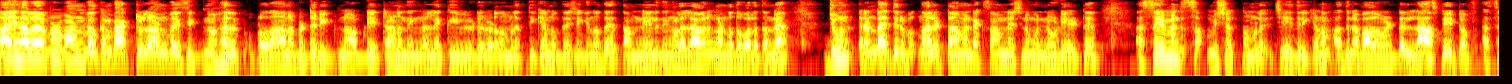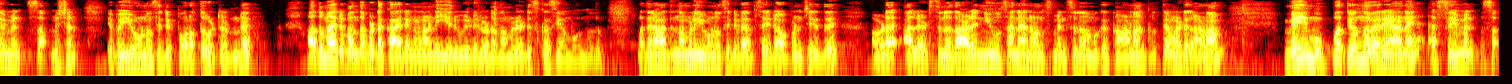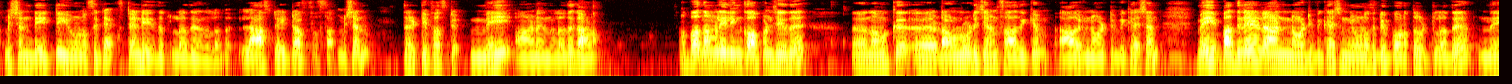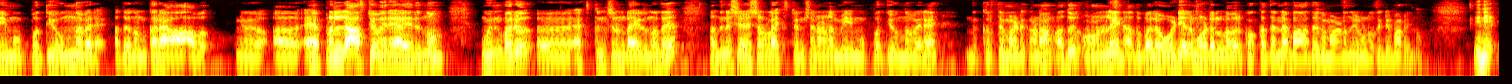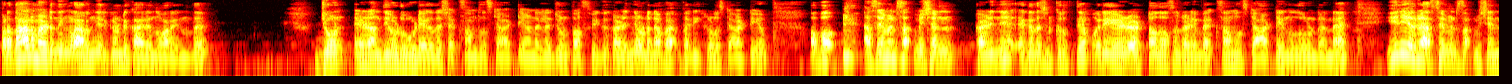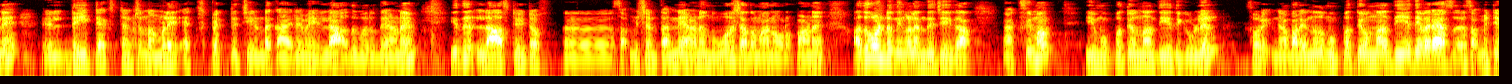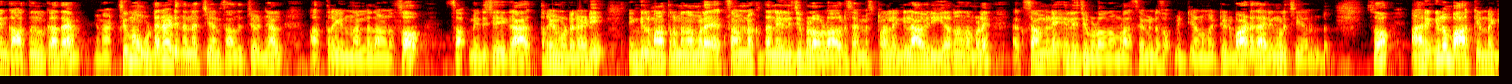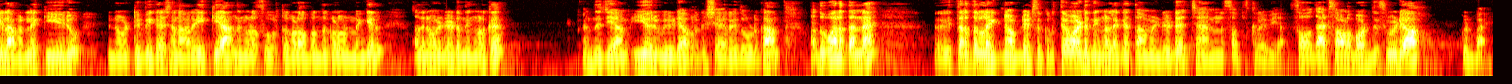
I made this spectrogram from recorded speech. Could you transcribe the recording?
Hi hello everyone welcome back to learn by Signo help പ്രധാനപ്പെട്ട ഒരു IGNOU update ആണ് നിങ്ങളിലേക്ക് ഈ വീഡിയോയിലൂടെ നമ്മൾ എത്തിക്കാൻ ഉദ്ദേശിക്കുന്നത്. തമ്മിൽ നിങ്ങൾ എല്ലാവരും കണ്ടതുപോലെ തന്നെ ജൂൺ രണ്ടായിരത്തി ഇരുപത്തിനാല് ടേം ആൻഡ് എക്സാമിനേഷന് മുന്നോടിയായിട്ട് അസൈൻമെന്റ് സബ്മിഷൻ നമ്മൾ ചെയ്തിരിക്കണം. അതിന്റെ ഭാഗമായിട്ട് last date of assignment submission ഇപ്പോൾ യൂണിവേഴ്സിറ്റി പുറത്ത് വിട്ടിട്ടുണ്ട്. അതുമായിട്ട് ബന്ധപ്പെട്ട കാര്യങ്ങളാണ് ഈ ഒരു വീഡിയോയിലൂടെ നമ്മൾ ഡിസ്കസ് ചെയ്യാൻ പോകുന്നത്. അതിനാദ്യം നമ്മൾ യൂണിവേഴ്സിറ്റി വെബ്സൈറ്റ് ഓപ്പൺ ചെയ്ത് അവിടെ അലേർട്സിന് താഴെ ന്യൂസ് ആൻഡ് അനൗൺസ്മെന്റ്സിന് നമുക്ക് കാണാം. കൃത്യമായിട്ട് കാണാം. മെയ് മുപ്പത്തിയൊന്ന് വരെയാണ് assignment submission date university extend ചെയ്തിട്ടുള്ളത് എന്നുള്ളത്. Last date of submission thirty first May ആണ് എന്നുള്ളത് കാണാം. അപ്പോൾ നമ്മൾ ഈ ലിങ്ക് ഓപ്പൺ ചെയ്ത് നമുക്ക് ഡൗൺലോഡ് ചെയ്യാൻ സാധിക്കും. ആ ഒരു നോട്ടിഫിക്കേഷൻ മെയ് പതിനേഴിനാണ് നോട്ടിഫിക്കേഷൻ യൂണിവേഴ്സിറ്റി പുറത്തുവിട്ടുള്ളത്. മെയ് മുപ്പത്തി ഒന്ന് വരെ. അത് നമുക്കൊരു ഏപ്രിൽ ലാസ്റ്റ് വരെ ആയിരുന്നു മുൻപൊരു എക്സ്റ്റൻഷൻ ഉണ്ടായിരുന്നത്. അതിനുശേഷമുള്ള എക്സ്റ്റൻഷൻ ആണ് മെയ് മുപ്പത്തി ഒന്ന് വരെ കൃത്യമായിട്ട് കാണാം. അത് ഓൺലൈൻ അതുപോലെ ഓഡിയൽ മോഡലുള്ളവർക്കൊക്കെ തന്നെ ബാധകമാണെന്ന് യൂണിവേഴ്സിറ്റി പറയുന്നു. ഇനി പ്രധാനമായിട്ടും നിങ്ങൾ അറിഞ്ഞിരിക്കേണ്ട കാര്യം എന്ന് പറയുന്നത് ജൂൺ ഏഴാം തീയതിയോടുകൂടി ഏകദേശം എക്സാംസ് സ്റ്റാർട്ട് ചെയ്യാണ്. അല്ലെ? ജൂൺ ഫസ്റ്റ് വീക്ക് കഴിഞ്ഞ ഉടനെ പരീക്ഷകൾ സ്റ്റാർട്ട് ചെയ്യും. അപ്പോൾ അസൈൻമെന്റ് സബ്മിഷൻ കഴിഞ്ഞ് ഏകദേശം കൃത്യം ഒരു ഏഴോ എട്ടോ ദിവസം കഴിയുമ്പോൾ എക്സാംസ് സ്റ്റാർട്ട് ചെയ്യുന്നത് കൊണ്ട് തന്നെ ഇനി ഒരു അസൈൻമെന്റ് സബ്മിഷന് ഡേറ്റ് എക്സ്റ്റൻഷൻ നമ്മൾ എക്സ്പെക്ട് ചെയ്യേണ്ട കാര്യമേ ഇല്ല. അത് വെറുതെയാണ്. ഇത് ലാസ്റ്റ് ഡേറ്റ് ഓഫ് സബ്മിഷൻ തന്നെയാണ്. നൂറ് ശതമാനം ഉറപ്പാണ്. അതുകൊണ്ട് നിങ്ങൾ എന്ത് ചെയ്യുക? മാക്സിമം ഈ മുപ്പത്തി ഒന്നാം തീയതിക്കുള്ളിൽ സോറി ഞാൻ പറയുന്നത് മുപ്പത്തി ഒന്നാം തീയതി വരെ സബ്മിറ്റ് ചെയ്യാൻ കാത്തു നിൽക്കാതെ മാക്സിമം ഉടനടി തന്നെ ചെയ്യാൻ സാധിച്ചു കഴിഞ്ഞാൽ അത്രയും നല്ലതാണ്. സോ സബ്മിറ്റ് ചെയ്യുക എത്രയും ഉടനടി. എങ്കിൽ മാത്രമേ നമ്മൾ എക്സാമിനൊക്കെ തന്നെ എലിജിബിൾ ആവുള്ളൂ. ആ ഒരു സെമിസ്റ്റർ അല്ലെങ്കിൽ ആ ഒരു ഇയറിന് നമ്മൾ എക്സാമിന് എലിജിബിൾ ആവും. നമ്മൾ അസൈൻമെന്റ് സബ്മിറ്റ് ചെയ്യണം. മറ്റൊരുപാട് കാര്യങ്ങൾ ചെയ്യാനുണ്ട്. സോ ആരെങ്കിലും ബാക്കിയുണ്ടെങ്കിൽ അവരിലേക്ക് ഈ ഒരു നോട്ടിഫിക്കേഷൻ അറിയിക്കുക. നിങ്ങളുടെ സുഹൃത്തുക്കളോ ബന്ധുക്കളോ ഉണ്ടെങ്കിൽ അതിന് വേണ്ടിയിട്ട് നിങ്ങൾക്ക് എന്ത് ചെയ്യാം? ഈ ഒരു വീഡിയോ അവർക്ക് ഷെയർ ചെയ്ത് കൊടുക്കാം. അതുപോലെ തന്നെ ഇത്തരത്തിലുള്ള ഇഗ്നോ അപ്ഡേറ്റ്സ് കൃത്യമായിട്ട് നിങ്ങളിലേക്ക് എത്താൻ വേണ്ടിയിട്ട് ചാനൽ സബ്സ്ക്രൈബ് ചെയ്യുക. So that's all about this video good bye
